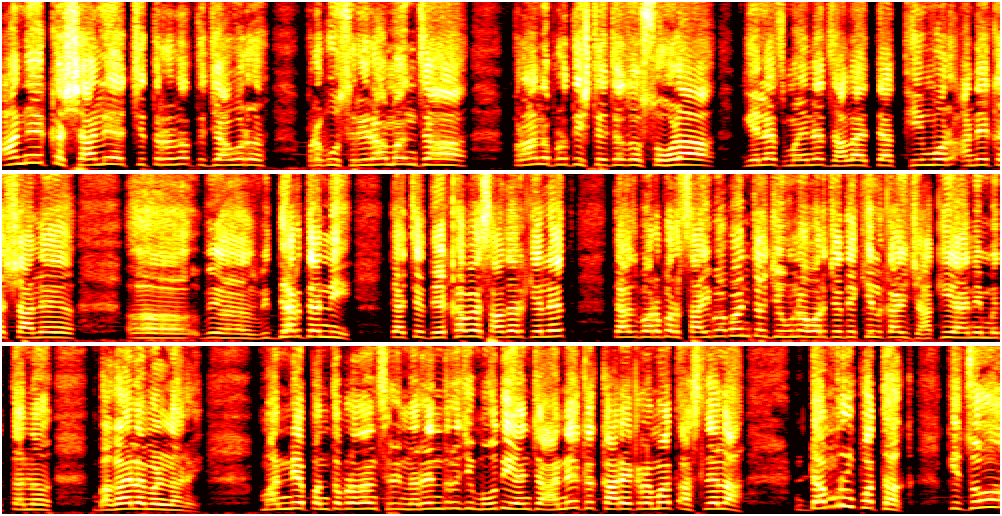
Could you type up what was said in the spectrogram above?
अनेक शालेय चित्ररथ ज्यावर प्रभू श्रीरामांचा प्राणप्रतिष्ठेचा जो सोहळा गेल्याच महिन्यात झाला आहे त्या थीमवर अनेक शालेय विद्यार्थ्यांनी त्याचे देखावे सादर केलेत. त्याचबरोबर साईबाबांच्या जीवनावरचे देखील काही झाकी या निमित्तानं बघायला मिळणार आहे. माननीय पंतप्रधान श्री नरेंद्रजी मोदी यांच्या अनेक कार्यक्रमात असलेला डमरू पथक की जो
